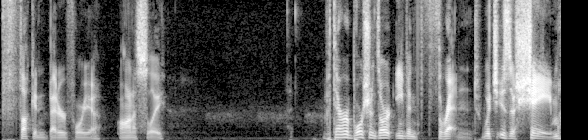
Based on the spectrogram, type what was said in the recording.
fucking better for you, honestly. But their abortions aren't even threatened, which is a shame.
